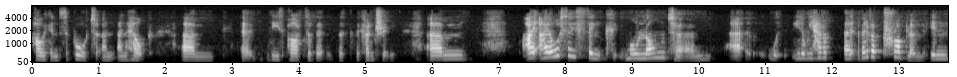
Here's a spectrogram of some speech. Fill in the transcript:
how we can support and, and help um, uh, these parts of the, the, the country. Um, I, I, also think more long term, uh, you know, we have a, a, bit of a problem in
